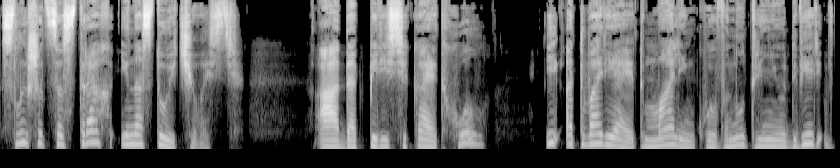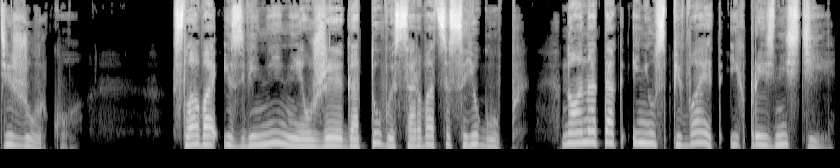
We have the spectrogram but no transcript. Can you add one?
слышится страх и настойчивость. Ада пересекает холл и отворяет маленькую внутреннюю дверь в дежурку. Слова извинения уже готовы сорваться с ее губ, но она так и не успевает их произнести.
